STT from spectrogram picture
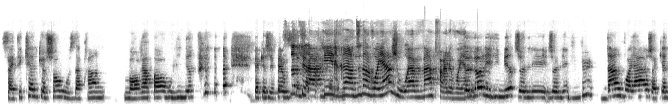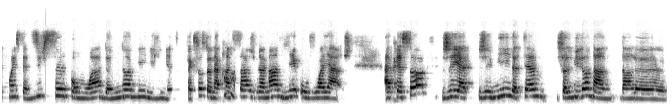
ça a été quelque chose d'apprendre mon rapport aux limites. fait que j'ai fait aussi. Ça, tu l'as appris rendu dans le voyage ou avant de faire le voyage? Là, les limites, je l'ai, je l'ai vu dans le voyage à quel point c'était difficile pour moi de nommer mes limites. Fait que ça, c'est un apprentissage ah. vraiment lié au voyage. Après ça, j'ai, j'ai mis le thème, celui-là dans, dans le,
